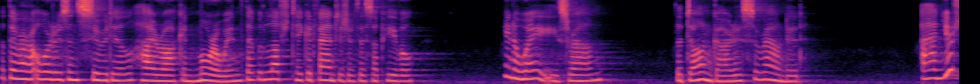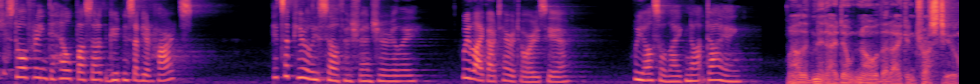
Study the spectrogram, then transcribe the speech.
But there are orders in Cyrodiil, High Rock, and Morrowind that would love to take advantage of this upheaval. In a way, Isran, the Dawnguard is surrounded. And you're just offering to help us out of the goodness of your hearts? It's a purely selfish venture, really. We like our territories here. We also like not dying. I'll admit I don't know that I can trust you.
